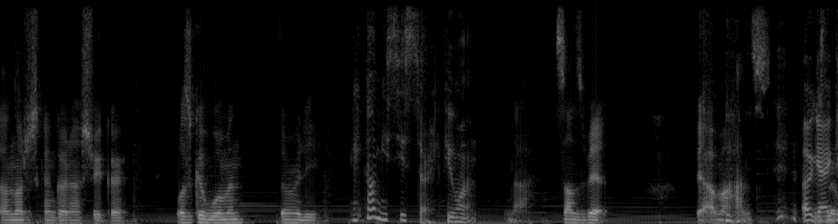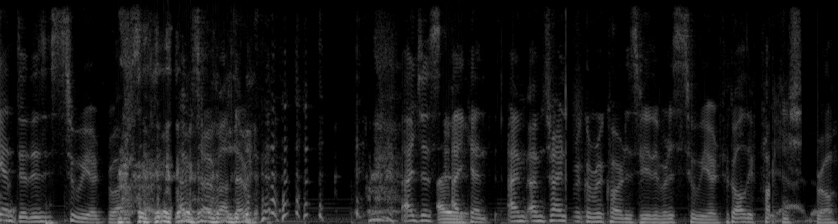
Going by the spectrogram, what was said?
I'm not just gonna go down the street and go, what's a good, woman? Don't really. You can call me sister if you want. Nah, sounds a bit, bit out of my hands. Okay, I can't do this. It's too weird, bro. I'm sorry. I'm sorry about that. I just, I, I- can't. I'm, I'm trying to rec- record this video, but it's too weird. Holy fucking Yeah, shit, bro.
